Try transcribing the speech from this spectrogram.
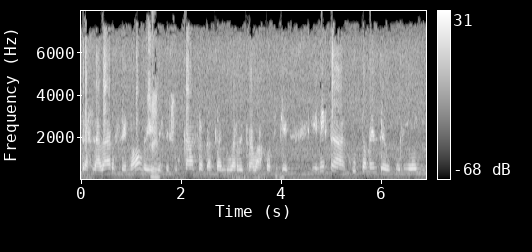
trasladarse ¿no? De- Sí. desde sus casas hasta el lugar de trabajo. Así que en esta justamente ocurrió el-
